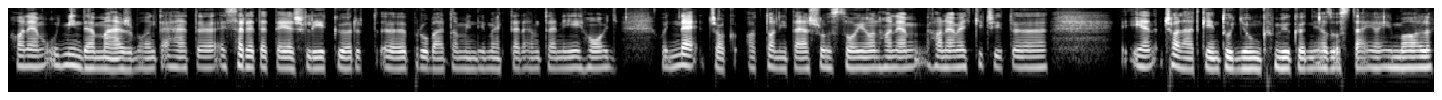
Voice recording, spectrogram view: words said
hanem úgy minden másban. Tehát egy szeretetteljes légkört próbáltam mindig megteremteni, hogy, hogy ne csak a tanításról szóljon, hanem, hanem egy kicsit ilyen családként tudjunk működni az osztályaimmal.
